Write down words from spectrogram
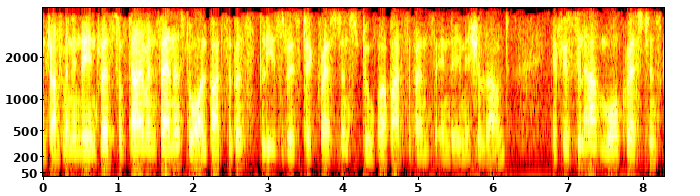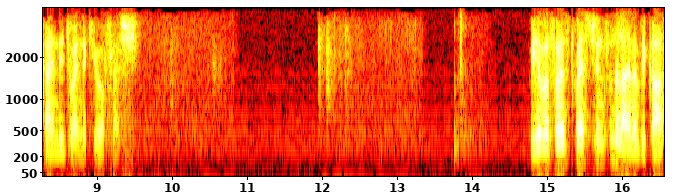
And gentlemen, in the interest of time and fairness to all participants, please restrict questions to per participants in the initial round. If you still have more questions, kindly join the queue afresh. We have a first question from the line of Vikas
